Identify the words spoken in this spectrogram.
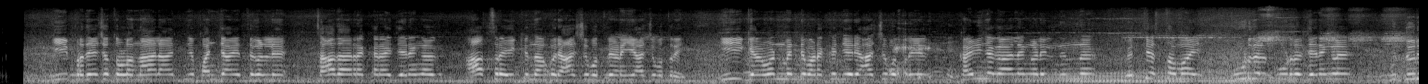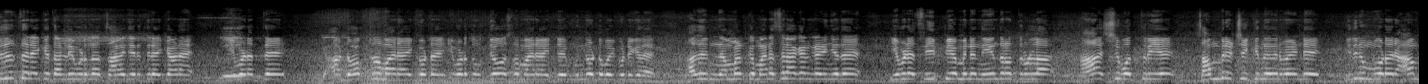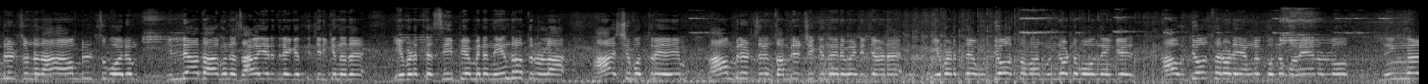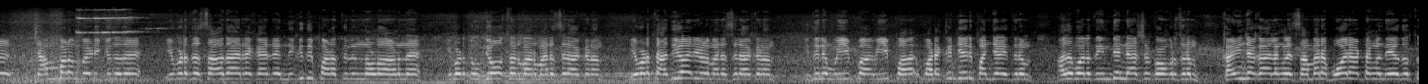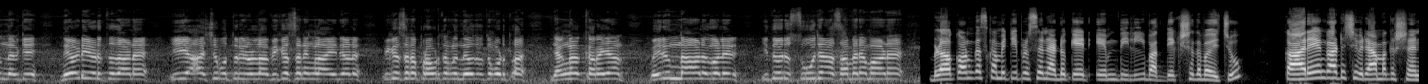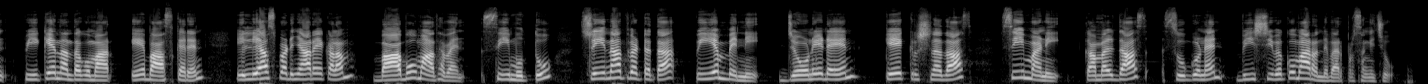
ഈ പ്രദേശത്തുള്ള നാലഞ്ച് പഞ്ചായത്തുകളിലെ സാധാരണക്കാരായ ജനങ്ങൾ ആശ്രയിക്കുന്ന ഒരു ആശുപത്രിയാണ് ഈ ആശുപത്രി. ഈ ഗവൺമെന്റ് വടക്കഞ്ചേരി ആശുപത്രിയിൽ കഴിഞ്ഞ കാലങ്ങളിൽ നിന്ന് വ്യത്യസ്തമായി കൂടുതൽ കൂടുതൽ ജനങ്ങളെ ദുരിതത്തിലേക്ക് തള്ളിവിടുന്ന സാഹചര്യത്തിലേക്കാണ് ഇവിടുത്തെ ഡോക്ടർമാരായിക്കോട്ടെ ഇവിടുത്തെ ഉദ്യോഗസ്ഥന്മാരായിട്ട് മുന്നോട്ട് പോയിക്കൊണ്ടിരിക്കുന്നത്. അത് നമ്മൾക്ക് മനസ്സിലാക്കാൻ കഴിഞ്ഞത് ഇവിടെ സി പി എമ്മിന്റെ നിയന്ത്രണത്തിലുള്ള ആശുപത്രിയെ സംരക്ഷിക്കുന്നതിന് വേണ്ടി ഇതിനു മുമ്പോടെ ഒരു ആംബുലൻസ് ഉണ്ട് ആ ആംബുലൻസ് പോലും ഇല്ലാതാകുന്ന സാഹചര്യത്തിലേക്ക് എത്തിച്ചിരിക്കുന്നത് ഇവിടുത്തെ സി പി എമ്മിന്റെ നിയന്ത്രണത്തിലുള്ള ആശുപത്രിയെയും ആംബുലൻസിനും സംരക്ഷിക്കുന്നതിന് വേണ്ടിയിട്ടാണ് ഇവിടുത്തെ ഉദ്യോഗസ്ഥന്മാർ മുന്നോട്ട് പോകുന്നതെങ്കിൽ ആ ഉദ്യോഗസ്ഥരോട് ഞങ്ങൾക്കൊന്ന് പറയാനുള്ളൂ. നിങ്ങൾ ശമ്പളം പേടിക്കുന്നത് ഇവിടുത്തെ സാധാരണക്കാരുടെ നികുതി പണത്തിൽ നിന്നുള്ളതാണെന്ന് ഇവിടുത്തെ ഉദ്യോഗസ്ഥന്മാർ മനസ്സിലാക്കണം. ഇവിടുത്തെ അധികാരികൾ മനസ്സിലാക്കണം. ഇതിനും ഈ ഈ വടക്കഞ്ചേരി പഞ്ചായത്തിനും അതുപോലത്തെ ഇന്ത്യൻ നാഷണൽ കോൺഗ്രസിനും കഴിഞ്ഞ കാലങ്ങളിൽ സമര പോരാട്ടങ്ങൾ നേതൃത്വം നൽകി നേടിയെടുത്തതാണ് ഈ ആശുപത്രിയിലുള്ള വികസനങ്ങളായതിനാൽ വികസന പ്രവർത്തനങ്ങൾ നേതൃത്വം കൊടുത്ത ഞങ്ങൾക്കറിയാം. വരും നാളുകളിൽ ഇതൊരു സൂചനാ സമരമാണ്. Block congress committee president advocate M Dileep അധ്യക്ഷത വഹിച്ചു. Karayankattu Sivaramakrishnan P K Nandakumar A Bhaskaran Ilyas Padinjarekkalam Babu Madhavan C Muthu Sreenath Vettath P M Benny Johnny Dayan K Krishnadas C Mani Kamaldas Suganan V Sivakumar എന്നിവർ പ്രസംഗിച്ചു.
